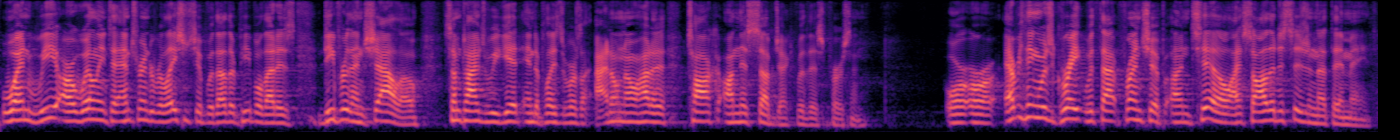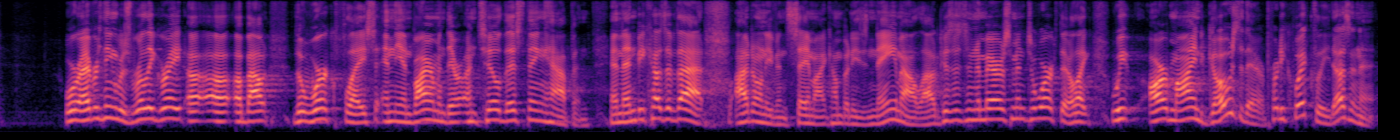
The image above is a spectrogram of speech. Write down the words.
when we are willing to enter into relationship with other people that is deeper than shallow, sometimes we get into places where it's like, I don't know how to talk on this subject with this person. Or, or everything was great with that friendship until I saw the decision that they made where everything was really great uh, uh, about the workplace and the environment there until this thing happened. And then because of that, I don't even say my company's name out loud because it's an embarrassment to work there. Like we our mind goes there pretty quickly, doesn't it?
